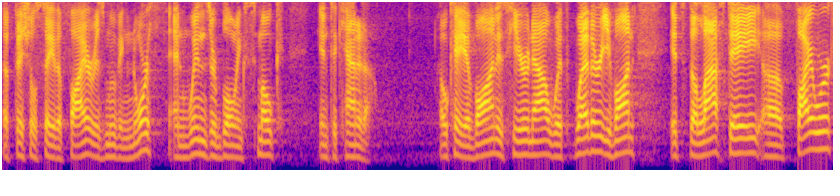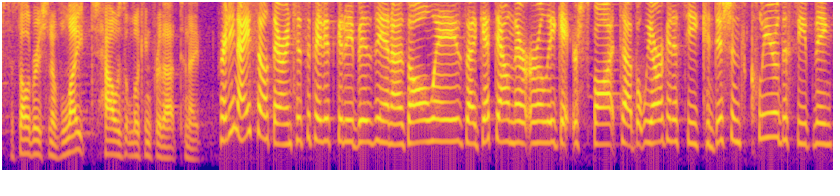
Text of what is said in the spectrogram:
Officials say the fire is moving north and winds are blowing smoke into Canada. Okay, Yvonne is here now with weather. Yvonne, it's the last day of fireworks, the celebration of light. How is it looking for that tonight? Pretty nice out there. Anticipate it's going to be busy, and as always, uh, get down there early, get your spot. Uh, but we are going to see conditions clear this evening,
